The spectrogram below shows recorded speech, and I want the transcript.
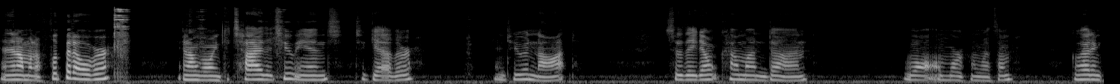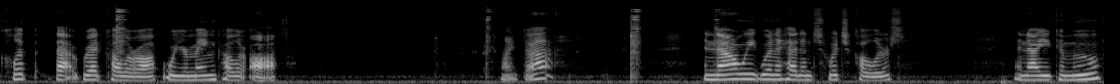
And then I'm going to flip it over and I'm going to tie the two ends together into a knot so they don't come undone while I'm working with them. Go ahead and clip that red color off or your main color off like that. And now we went ahead and switch colors. And now you can move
